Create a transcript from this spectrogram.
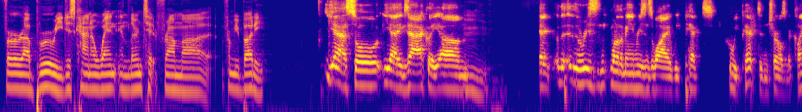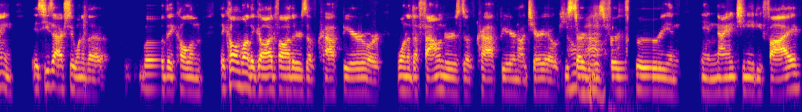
for a brewery. You just kind of went and learned it from uh, from your buddy. Yeah. So yeah, exactly. Um, mm. the, the reason, one of the main reasons why we picked who we picked in Charles McLean is he's actually one of the what they call him. They call him one of the godfathers of craft beer or one of the founders of craft beer in Ontario. He oh, started wow. his first brewery in in 1985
